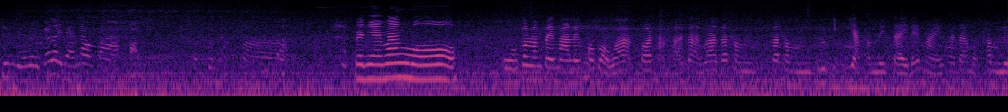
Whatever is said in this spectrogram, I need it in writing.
ขึ้นเยอะเลยก็เลยแนะนำมาค่ะ ขอบคุณนะคะเป็นไงมั่งโม โอ้กำลังใจมาเลยพอบอกว่า พอถามพระอาจารย์ว่าจะทำจะทำธุรกิจที่อยากทำในใจได้ไหมพระอาจารย์บอกทำเล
